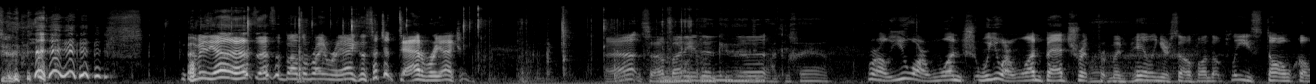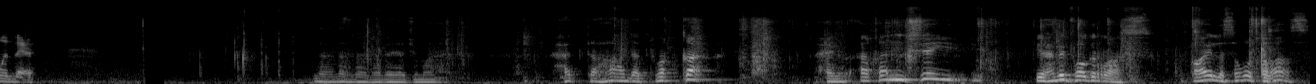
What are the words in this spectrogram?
I mean, yeah, that's that's about the right reaction. That's such a dad reaction. Ah, somebody didn't. Uh, bro, you are one. Well, you are one bad trip from impaling yourself on the. Please don't go in there. لا لا لا لا, يا جماعة حتى هذا أتوقع الحين أقل شيء يهبد فوق الرأس هاي اللي سووه خلاص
